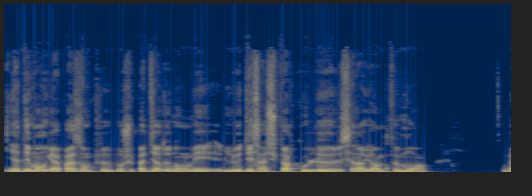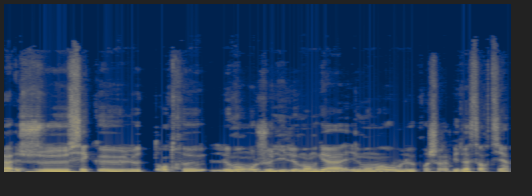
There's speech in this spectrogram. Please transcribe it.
Il y a des mangas, par exemple, bon, je vais pas te dire de nom, mais le dessin est super cool, le, scénario un peu moins. Bah, je sais que le, entre le moment où je lis le manga et le moment où le prochain chapitre va sortir,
